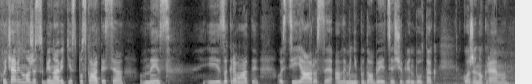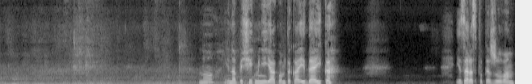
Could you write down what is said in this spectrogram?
хоча він може собі навіть і спускатися вниз і закривати ось ці яруси, але мені подобається, щоб він був так кожен окремо. Ну, і напишіть мені, як вам така ідейка. І зараз покажу вам,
